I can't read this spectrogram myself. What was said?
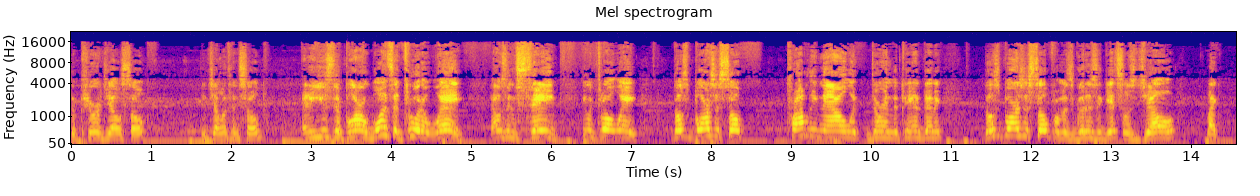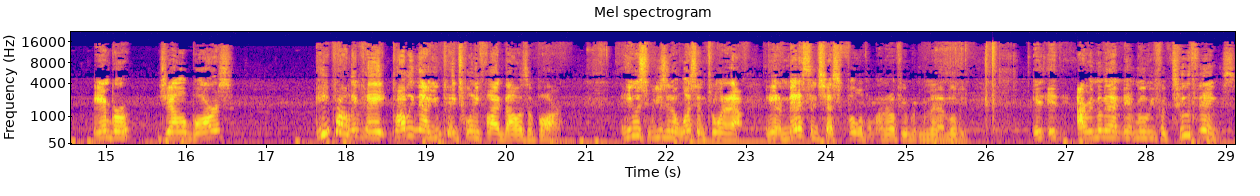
the pure gel soap the gelatin soap and he used the bar once and threw it away. That was insane. He would throw away those bars of soap probably now with during the pandemic, those bars of soap from as good as it gets, those gel, like amber gel bars, he probably paid, probably now you pay $25 a bar. And he was using it once and throwing it out. And he had a medicine chest full of them. I don't know if you remember that movie. It, it, I remember that movie for two things.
